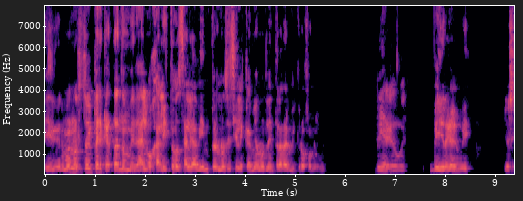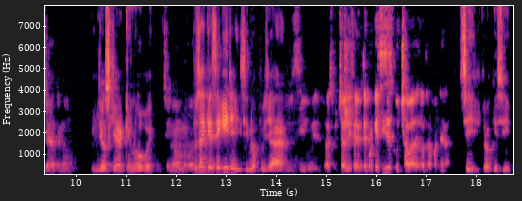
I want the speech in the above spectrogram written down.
Eh, hermano, estoy percatándome de algo, ojalá y todo salga bien, pero no sé si le cambiamos la entrada al micrófono, güey. Verga, güey. Verga, güey. Yo espero que no, Dios quiera que no, güey. si no me voy a Pues hay que seguirle y si no, pues ya. Sí, güey, se va a escuchar diferente, porque sí se escuchaba de la otra manera. Sí, creo que sí.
